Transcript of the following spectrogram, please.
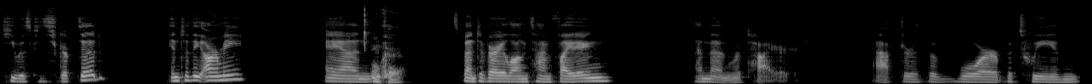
he was conscripted into the army and Okay. spent a very long time fighting and then retired after the war between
